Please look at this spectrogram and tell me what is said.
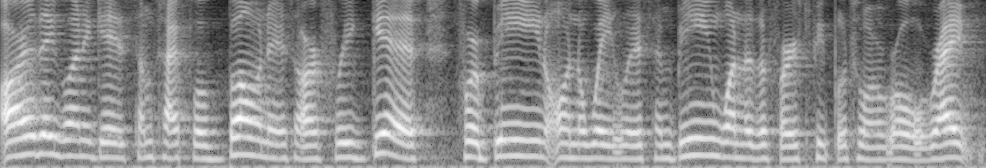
Are they going to get some type of bonus or free gift for being on the waitlist and being one of the first people to enroll, right?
